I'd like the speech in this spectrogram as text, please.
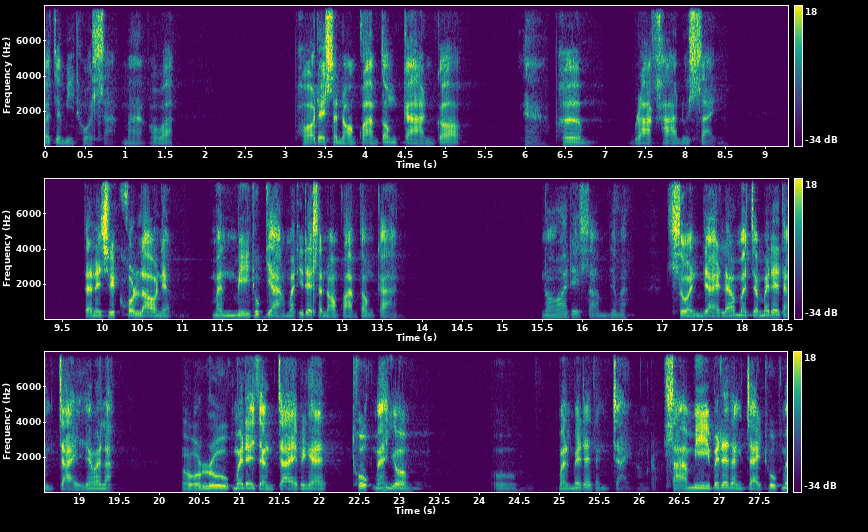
ก็จะมีโทสะมาก เพราะว่า พอได้สนองความต้องการก็เพิ่มราคานุสัย แต่ในชีวิตคนเราเนี่ยมันมีทุกอย่างมาที่ได้สนองความต้องการ น้อยได้ซ้ำใช่ไหม ส่วนใหญ่แล้วมันจะไม่ได้ดั่งใจใช่ไหมล่ะโอ้ลูกไม่ได้ดั่งใจเป็นไงทุกไหมโยม โอ้มันไม่ได้ดั่งใจของเรา สามีไม่ได้ดั่งใจทุกไหม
